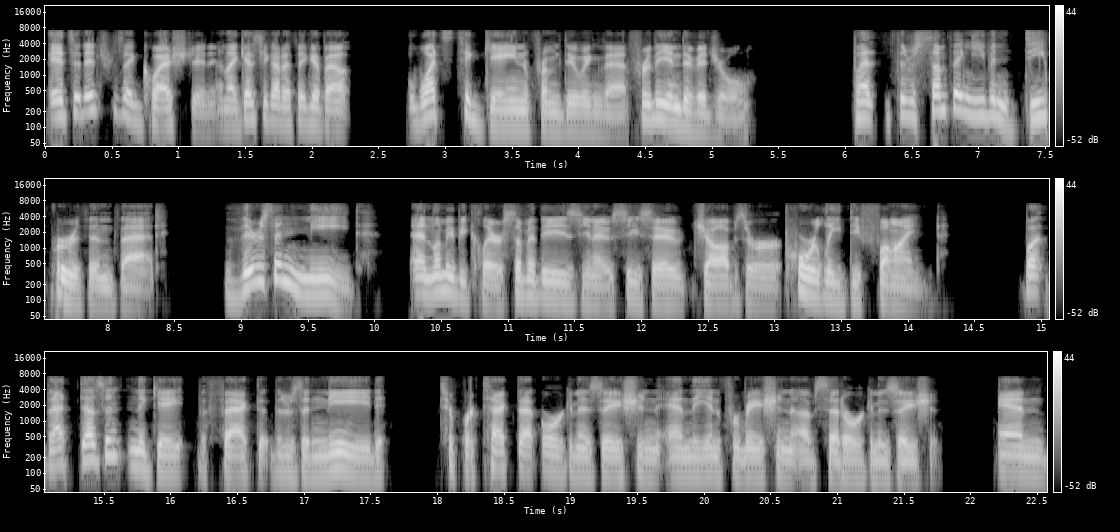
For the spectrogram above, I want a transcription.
It's an interesting question. And I guess you got to think about what's to gain from doing that for the individual. But there's something even deeper than that. There's a need. And let me be clear some of these, you know, CISO jobs are poorly defined. But that doesn't negate the fact that there's a need to protect that organization and the information of said organization. And,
